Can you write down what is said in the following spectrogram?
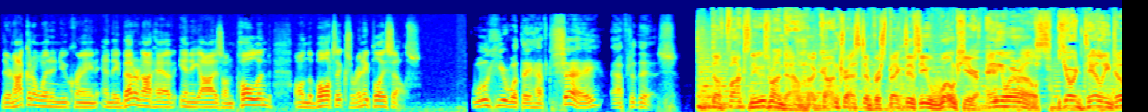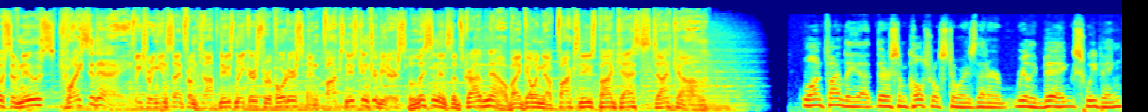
they're not going to win in Ukraine, and they better not have any eyes on Poland, on the Baltics, or any place else. We'll hear what they have to say after this. The Fox News Rundown, a contrast of perspectives you won't hear anywhere else. Your daily dose of news twice a day, featuring insight from top newsmakers, reporters, and Fox News contributors. Listen and subscribe now by going to foxnewspodcasts.com. Juan, finally, uh, there are some cultural stories that are really big, sweeping.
